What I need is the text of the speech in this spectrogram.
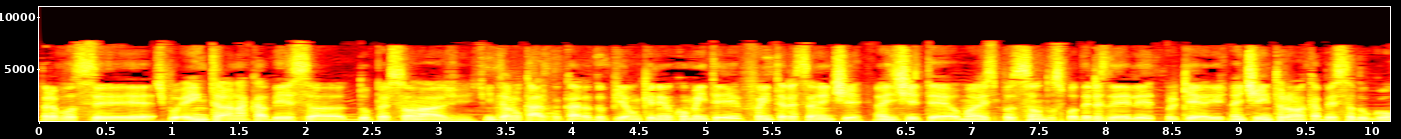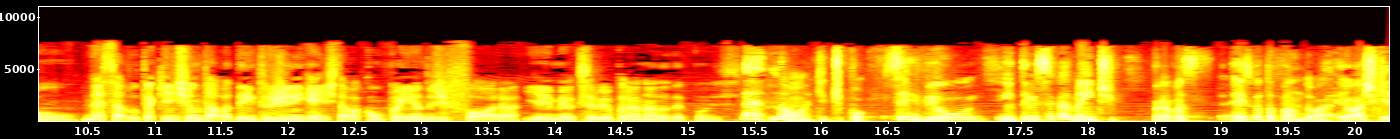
pra você, tipo, entrar na cabeça do personagem. Então, no caso do cara do peão, que nem eu comentei, foi interessante a gente ter uma exposição dos poderes dele, porque aí a gente entrou na cabeça do Gon. Nessa luta que a gente não tava dentro de ninguém, a gente tava acompanhando de fora, e aí meio que serviu pra nada depois. É, não, é que, tipo, serviu intrinsecamente pra você. É isso que eu tô falando. Eu- Eu acho que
